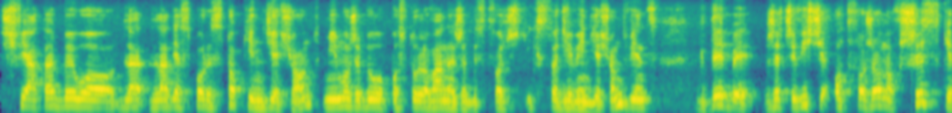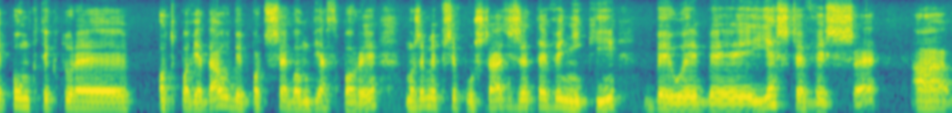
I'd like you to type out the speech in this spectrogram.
świata było dla, dla diaspory 150, mimo że było postulowane, żeby stworzyć ich 190, więc gdyby rzeczywiście otworzono wszystkie punkty, które odpowiadałyby potrzebom diaspory, możemy przypuszczać, że te wyniki byłyby jeszcze wyższe a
